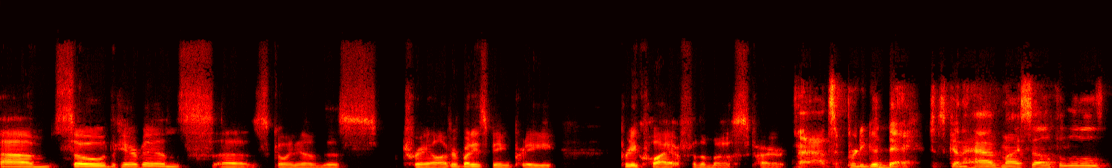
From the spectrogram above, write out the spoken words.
Um, so the caravan's uh, is going down this trail. Everybody's being pretty pretty quiet for the most part. That's a pretty good day. Just gonna have myself a little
